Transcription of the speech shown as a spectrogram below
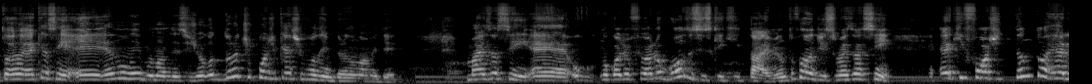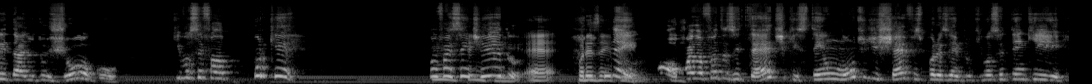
tô- é que assim, é, eu não lembro o nome desse jogo. Durante o podcast eu vou lembrando o nome dele. Mas assim, é, no God of War eu gosto desses kick time, eu não tô falando disso, mas assim, é que foge tanto a realidade do jogo que você fala, por quê? Não faz Entendi. sentido. É, por E exemplo, nem, ó, Final Fantasy Tactics tem um monte de chefes, por exemplo, que você tem que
